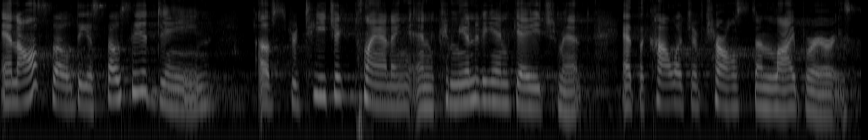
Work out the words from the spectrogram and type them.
and also the associate dean of strategic planning and community engagement at the College of Charleston Libraries.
